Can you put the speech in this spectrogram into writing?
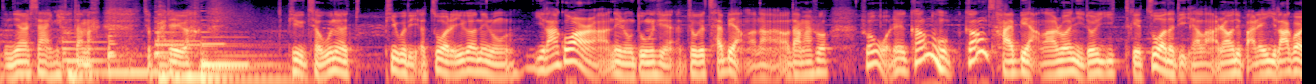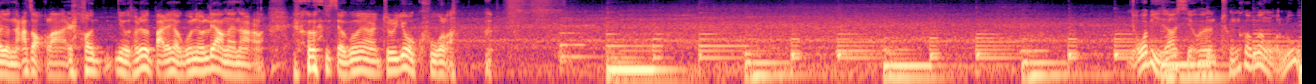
紧接着下一秒，大妈就把这个屁小姑娘屁股底下坐着一个那种易拉罐啊，那种东西就给踩扁了呢。然后大妈说：“说我这刚弄刚踩扁了，说你就一给坐在底下了，然后就把这易拉罐就拿走了，然后扭头就把这小姑娘晾在那儿了。然后小姑娘就是又哭了。”我比较喜欢乘客问我路，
